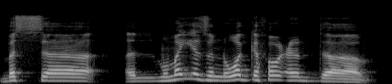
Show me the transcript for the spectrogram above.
بس آه، المميز إنه وقفوا عند آه،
